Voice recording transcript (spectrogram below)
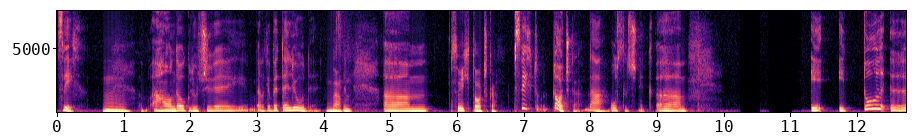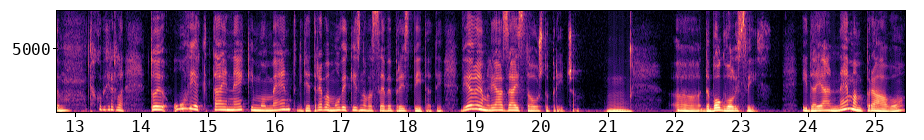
svih. Mm. A onda uključuje i LGBT ljude. Da. Mislim, um, svih točka. Svih točka, da, usličnik. Um, I, i tu, kako bih rekla, to je uvijek taj neki moment gdje trebam uvijek iznova sebe preispitati. Vjerujem li ja zaista ovo što pričam? Mm. Da Bog voli svih. I da ja nemam pravo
